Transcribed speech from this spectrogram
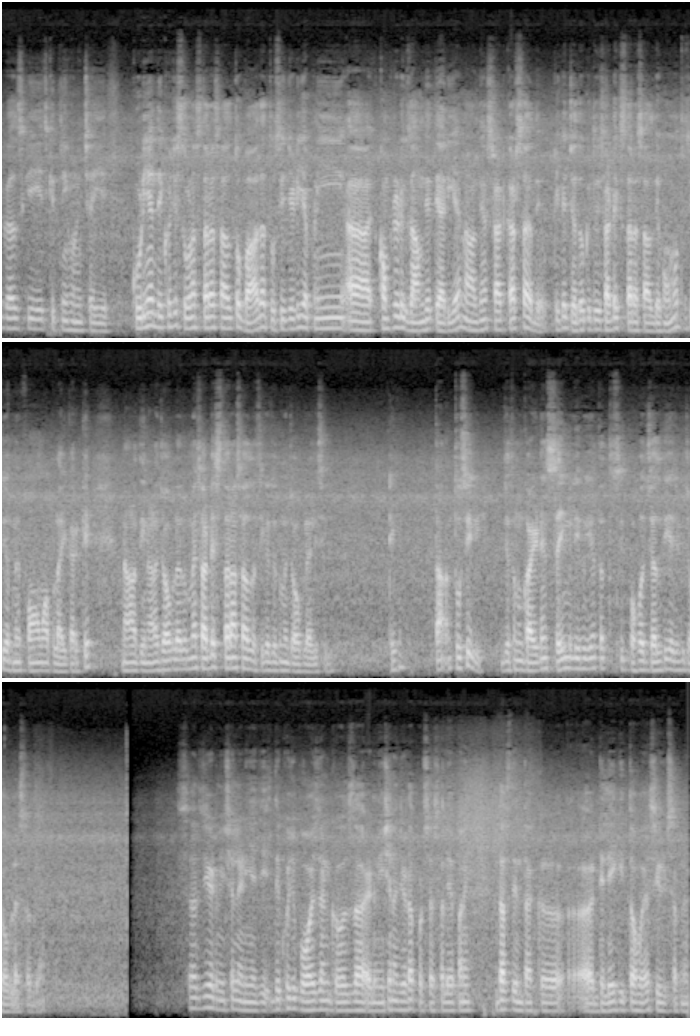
ਗਰਲਸ ਕੀ ਏਜ ਕਿੰਨੀ ਹੋਣੀ ਚਾਹੀਏ ਕੁੜੀਆਂ ਦੇਖੋ ਜੀ 16 17 ਸਾਲ ਤੋਂ ਬਾਅਦ ਆ ਤੁਸੀਂ ਜਿਹੜੀ ਆਪਣੀ ਕੰਪੀਟੀਟਿਵ ਐਗਜ਼ਾਮ ਦੀ ਤਿਆਰੀ ਹੈ ਨਾਲ ਦੀਆਂ ਸਟਾਰਟ ਕਰ ਸਕਦੇ ਹੋ ਠੀਕ ਹੈ ਜਦੋਂ ਕਿ ਤੁਸੀਂ 17.5 ਸਾਲ ਦੇ ਹੋਵੋ ਤੁਸੀਂ ਆਪਣੇ ਫਾਰਮ ਅਪਲਾਈ ਕਰਕੇ ਨਾਲ ਦੀ ਨਾਲ ਜੌਬ ਲੈ ਲਓ ਮੈਂ 17.5 ਸਾਲ ਦਾ ਸੀਗਾ ਜਦੋਂ ਮੈਂ ਜੌਬ ਲੈ ਲਈ ਸੀ ਠੀਕ ਹੈ ਤਾਂ ਤੁਸੀਂ ਵੀ ਜੇ ਤੁਹਾਨੂੰ ਗਾਈਡੈਂਸ ਸਹੀ ਮਿਲੀ ਹੋਈ ਹੈ ਤਾਂ ਤੁਸੀਂ ਬਹੁਤ ਜਲਦੀ ਹੈ ਜਿਹੜੀ ਜੌਬ ਲੈ ਸਕਦੇ ਹੋ ਸਰ ਜੀ ਐਡਮਿਸ਼ਨ ਲੈਣੀ ਹੈ ਜੀ। ਦੇਖੋ ਜੀ ਬॉयਜ਼ ਐਂਡ ਗਰਲਸ ਦਾ ਐਡਮਿਸ਼ਨ ਹੈ ਜਿਹੜਾ ਪ੍ਰੋਸੈਸ ਹਲੇ ਆਪਾਂ ਨੇ 10 ਦਿਨ ਤੱਕ ਡਿਲੇ ਕੀਤਾ ਹੋਇਆ ਸੀਟਸ ਆਪਣੇ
